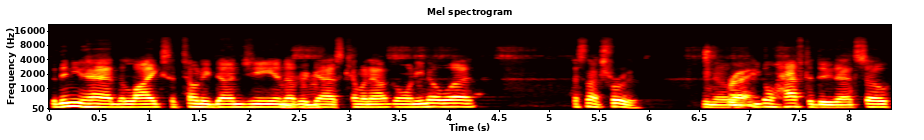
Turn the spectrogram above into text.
But then you had the likes of Tony Dungy and Mm-hmm. other guys coming out going, you know what? That's not true. You know, Right. you don't have to do that. So,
